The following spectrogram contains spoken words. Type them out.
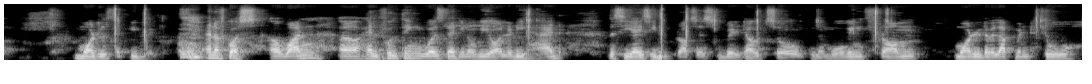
models that we built. And of course uh, one helpful thing was that you know we already had the CI/CD process built out. So you know moving from model development to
